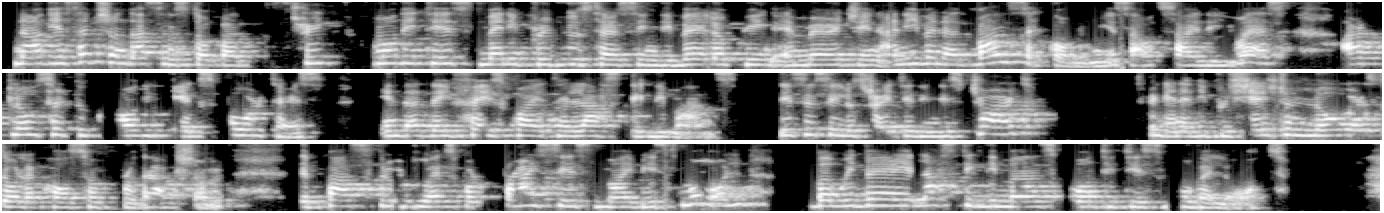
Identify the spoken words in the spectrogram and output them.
Now, the exception doesn't stop at strict commodities. Many producers in developing, emerging, and even advanced economies outside the US are closer to commodity exporters in that they face quite elastic demands. This is illustrated in this chart. Again, a depreciation lowers dollar cost of production. The pass-through to export prices might be small, but with very elastic demands, quantities move a lot.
